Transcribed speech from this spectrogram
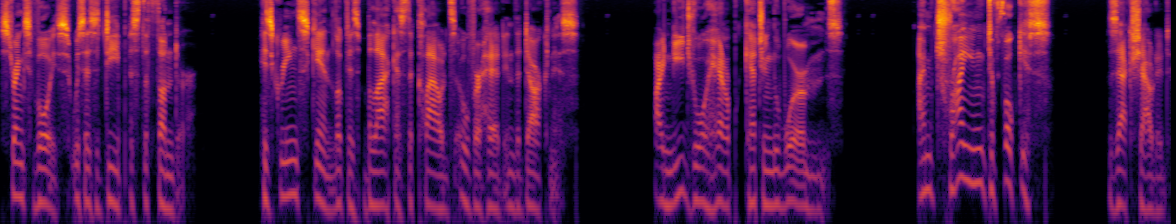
Strength's voice was as deep as the thunder. His green skin looked as black as the clouds overhead in the darkness. I need your help catching the worms. I'm trying to focus, Zack shouted,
